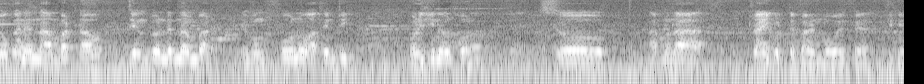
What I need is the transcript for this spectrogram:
দোকানের নাম্বারটাও জেমস বন্ডের নাম্বার এবং ফোনও অথেন্টিক অরিজিনাল ফোন সো আপনারা ট্রাই করতে পারেন মোবাইল ফেয়ার থেকে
